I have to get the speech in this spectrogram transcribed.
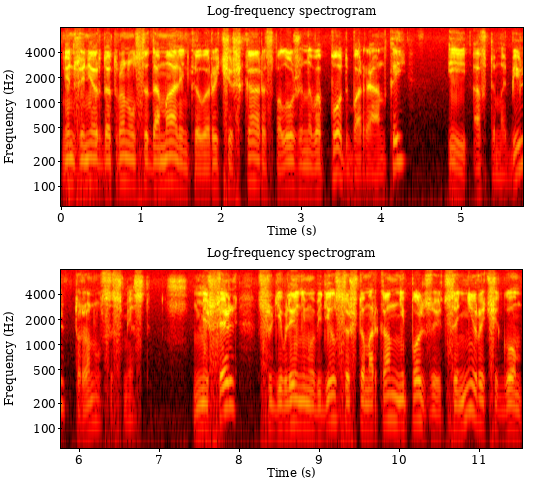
Инженер дотронулся до маленького рычажка, расположенного под баранкой, и автомобиль тронулся с места. Мишель с удивлением убедился, что Маркан не пользуется ни рычагом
